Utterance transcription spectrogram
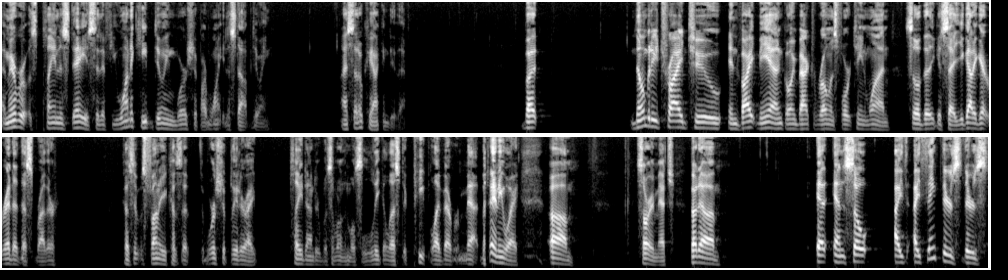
I remember it was plain as day. He said, if you want to keep doing worship, I want you to stop doing. I said, okay, I can do that. But nobody tried to invite me in, going back to Romans 14.1, so that they could say, you got to get rid of this, brother. Because it was funny, because the, the, worship leader I played under was one of the most legalistic people I've ever met. But anyway, um, sorry, Mitch. But, um, and, and, so I, I think there's, there's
